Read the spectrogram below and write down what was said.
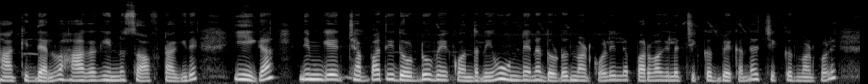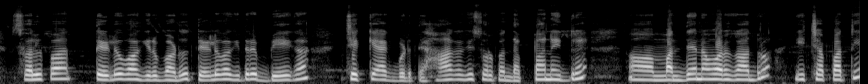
ಹಾಕಿದ್ದೆ ಅಲ್ವ? ಹಾಗಾಗಿ ಇನ್ನೂ ಸಾಫ್ಟ್ ಆಗಿದೆ. ಈಗ ನಿಮಗೆ ಚಪಾತಿ ದೊಡ್ಡ ಬೇಕು ಅಂದರೆ ನೀವು ಉಂಡೆನ ದೊಡ್ಡದು ಮಾಡ್ಕೊಳ್ಳಿ, ಇಲ್ಲ ಪರವಾಗಿಲ್ಲ ಚಿಕ್ಕದು ಬೇಕಂದರೆ ಚಿಕ್ಕದು ಮಾಡ್ಕೊಳ್ಳಿ. ಸ್ವಲ್ಪ ತೆಳುವಾಗಿರಬಾರ್ದು. ತೆಳುವಾಗಿದ್ದರೆ ಬೇಗ ಚಕ್ಕೆ ಆಗಿಬಿಡುತ್ತೆ. ಹಾಗಾಗಿ ಸ್ವಲ್ಪ ದಪ್ಪನೇ ಇದ್ದರೆ ಮಧ್ಯಾಹ್ನವರೆಗಾದರೂ ಈ ಚಪಾತಿ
